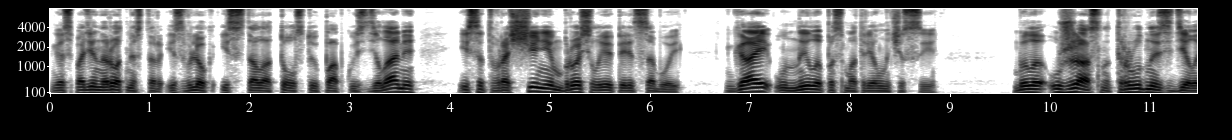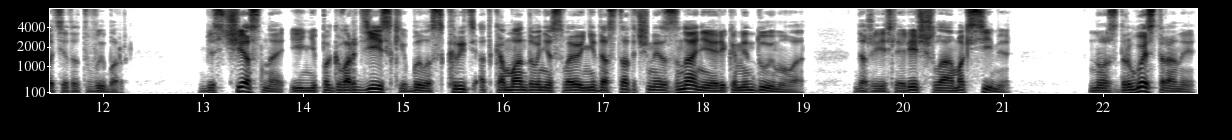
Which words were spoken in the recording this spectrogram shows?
Господин ротмистер извлек из стола толстую папку с делами и с отвращением бросил ее перед собой. Гай уныло посмотрел на часы. Было ужасно трудно сделать этот выбор. Бесчестно и не по-гвардейски было скрыть от командования свое недостаточное знание рекомендуемого, даже если речь шла о Максиме. Но, с другой стороны,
